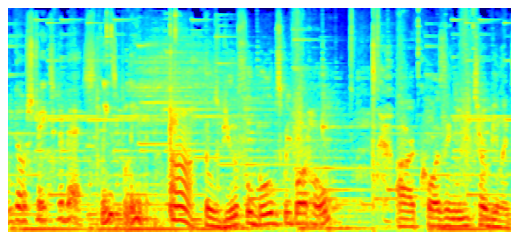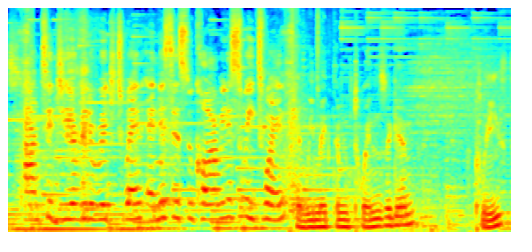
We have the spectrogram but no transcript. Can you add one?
we go straight to the best. Please believe it. Ah, those beautiful boobs we brought home are causing turbulence. I'm Tajiri the rich twin, and this is Sukari the sweet twin. Can we make them twins again? Please?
